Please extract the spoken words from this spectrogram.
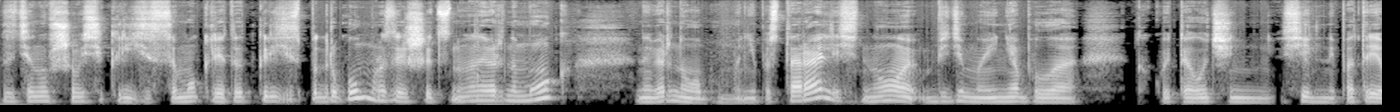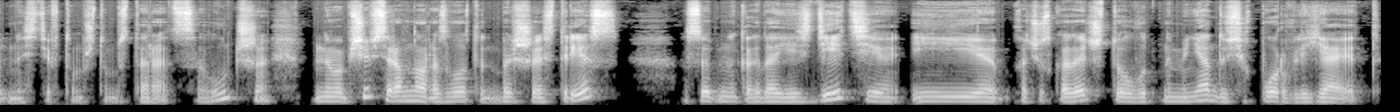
затянувшегося кризиса. Мог ли этот кризис по-другому разрешиться? Ну, наверное, мог. Наверное, оба мы не постарались, но, видимо, и не было какой-то очень сильной потребности в том, чтобы стараться лучше. Но вообще все равно развод – это большой стресс, особенно когда есть дети. И хочу сказать, что вот на меня до сих пор влияет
